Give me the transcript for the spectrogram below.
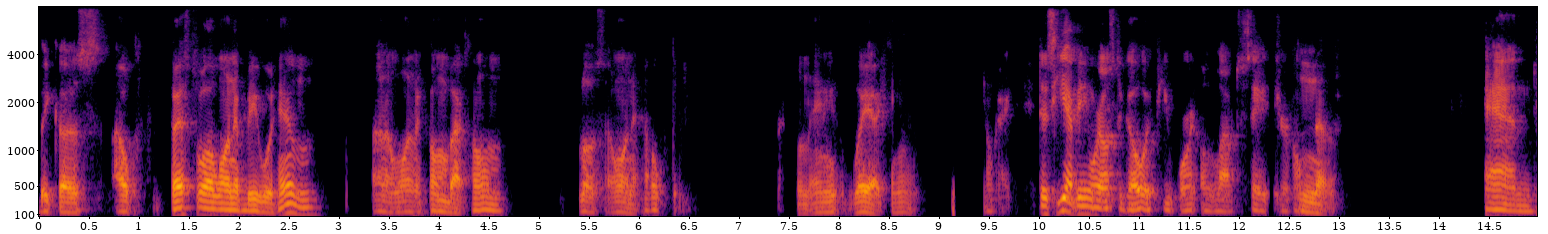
Because I, first of all, I want to be with him and I want to come back home. Plus, I want to help him in any way I can. Okay. Does he have anywhere else to go if you weren't allowed to stay at your home? No, And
